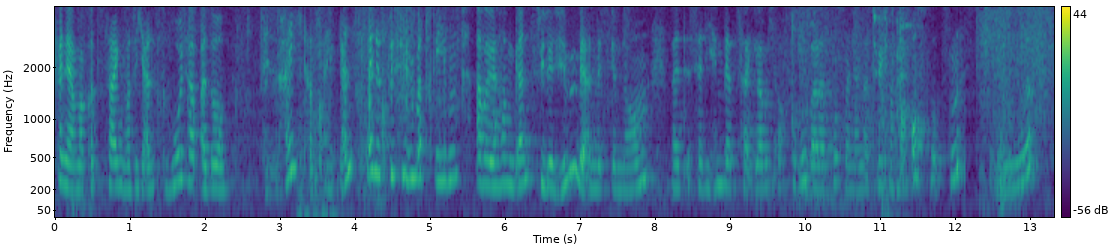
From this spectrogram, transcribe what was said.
Kann ja mal kurz zeigen, was ich alles geholt habe. Also Vielleicht habe ich ein ganz kleines bisschen übertrieben, aber wir haben ganz viele Himbeeren mitgenommen. Bald ist ja die Himbeerzeit, glaube ich, auch vorüber. Das muss man ja natürlich nochmal ausnutzen. Ups.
